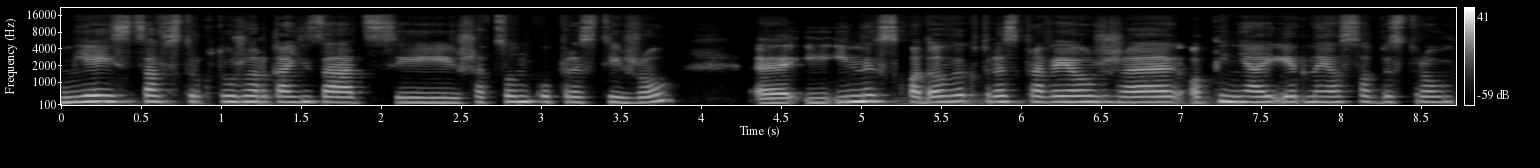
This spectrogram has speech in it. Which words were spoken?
miejsca w strukturze organizacji, szacunku, prestiżu y, i innych składowych, które sprawiają, że opinia jednej osoby, z którą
